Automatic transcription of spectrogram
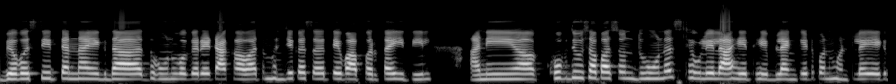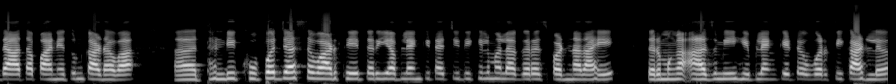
व्यवस्थित त्यांना एकदा धुवून वगैरे टाकावात. म्हणजे कसं ते वापरता येतील. आणि खूप दिवसापासून धुवूनच ठेवलेलं आहेत हे ब्लँकेट. पण म्हटलं एकदा आता पाण्यातून काढावा. थंडी खूपच जास्त वाढते तर या ब्लँकेटाची देखील मला गरज पडणार आहे. तर मग आज मी हे ब्लँकेट वरती काढलं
